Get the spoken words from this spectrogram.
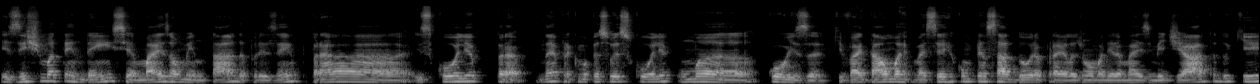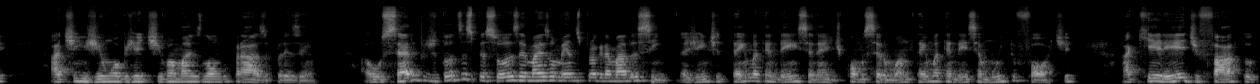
Existe uma tendência mais aumentada, por exemplo, para escolha para, né, que uma pessoa escolha uma coisa que vai dar uma vai ser recompensadora para ela de uma maneira mais imediata do que atingir um objetivo a mais longo prazo, por exemplo. O cérebro de todas as pessoas é mais ou menos programado assim. A gente tem uma tendência, né, a gente como ser humano tem uma tendência muito forte a querer de fato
